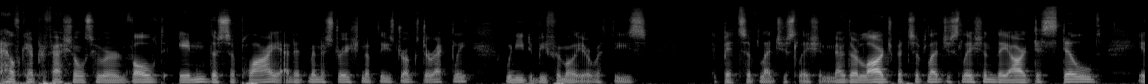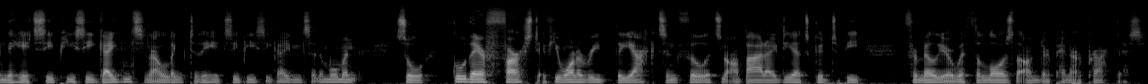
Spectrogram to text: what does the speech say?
healthcare professionals who are involved in the supply and administration of these drugs directly, we need to be familiar with these bits of legislation. Now, they're large bits of legislation, they are distilled in the HCPC guidance, and I'll link to the HCPC guidance in a moment. So, go there first if you want to read the acts in full. It's not a bad idea, it's good to be familiar with the laws that underpin our practice.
